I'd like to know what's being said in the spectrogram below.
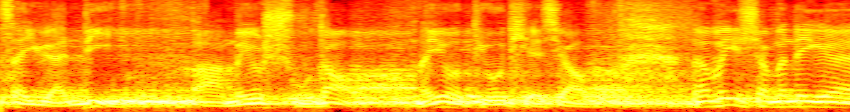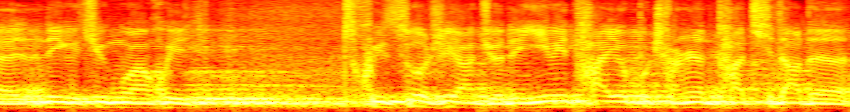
在原地啊，没有数到，没有丢铁锹。那为什么那个那个军官会会做这样决定？因为他又不承认他其他的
